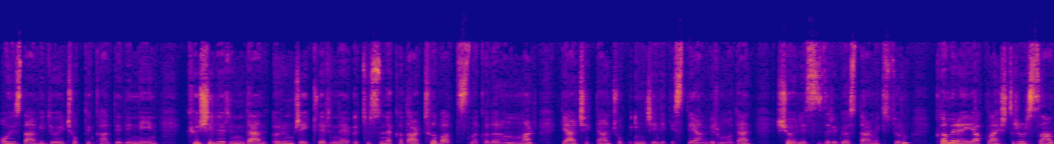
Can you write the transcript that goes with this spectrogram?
O yüzden videoyu çok dikkatli dinleyin. Köşelerinden örümceklerine, ütüsüne kadar, tığ battısına kadar hanımlar gerçekten çok incelik isteyen bir model. Şöyle sizlere göstermek istiyorum. Kameraya yaklaştırırsam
